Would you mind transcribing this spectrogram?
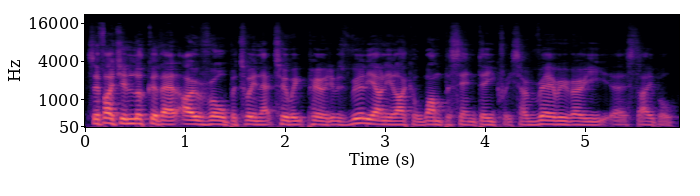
So if I actually look at that overall between that two week period, it was really only like a 1% decrease, so very, very uh, stable.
